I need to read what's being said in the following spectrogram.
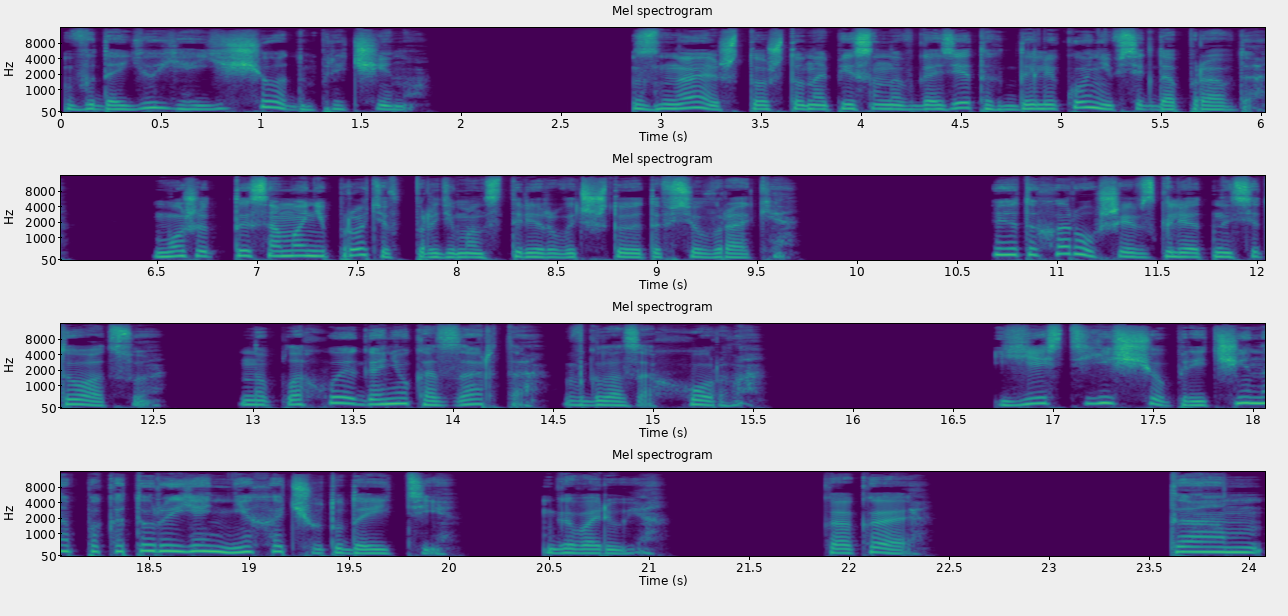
Выдаю я еще одну причину. Знаешь, то, что написано в газетах, далеко не всегда правда. Может, ты сама не против продемонстрировать, что это все в раке? Это хороший взгляд на ситуацию, но плохой огонек азарта в глазах Хорла. Есть еще причина, по которой я не хочу туда идти, говорю я. Какая? Там...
